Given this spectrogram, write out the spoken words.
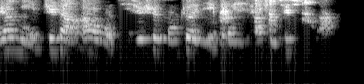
让你知道啊，我其实是从这里可以开始去寻找。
